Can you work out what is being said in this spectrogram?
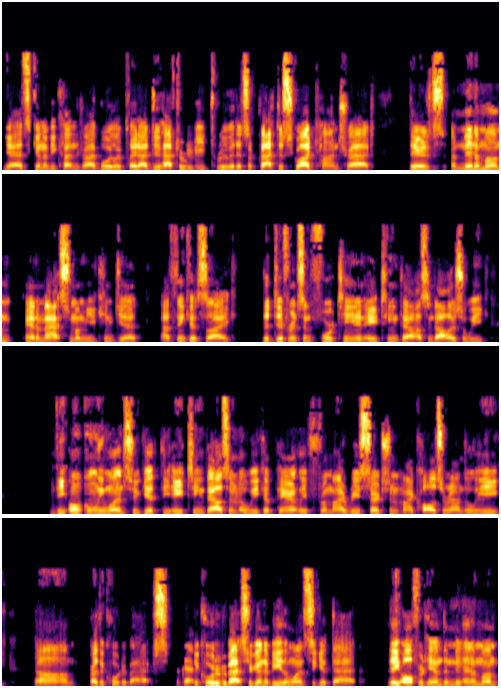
Yeah, it's going to be cut and dry boilerplate. I do have to read through it. It's a practice squad contract. There's a minimum and a maximum you can get. I think it's like the difference in fourteen and eighteen thousand dollars a week. The only ones who get the eighteen thousand a week, apparently, from my research and my calls around the league, um, are the quarterbacks. Okay. The quarterbacks are going to be the ones to get that. They offered him the minimum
